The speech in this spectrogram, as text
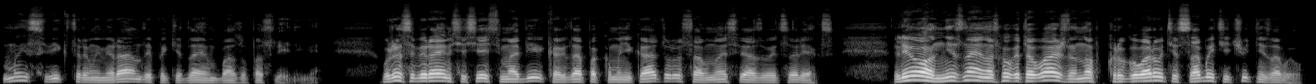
Мы с Виктором и Мирандой покидаем базу последними. Уже собираемся сесть в мобиль, когда по коммуникатору со мной связывается Лекс. «Леон, не знаю, насколько это важно, но в круговороте событий чуть не забыл.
